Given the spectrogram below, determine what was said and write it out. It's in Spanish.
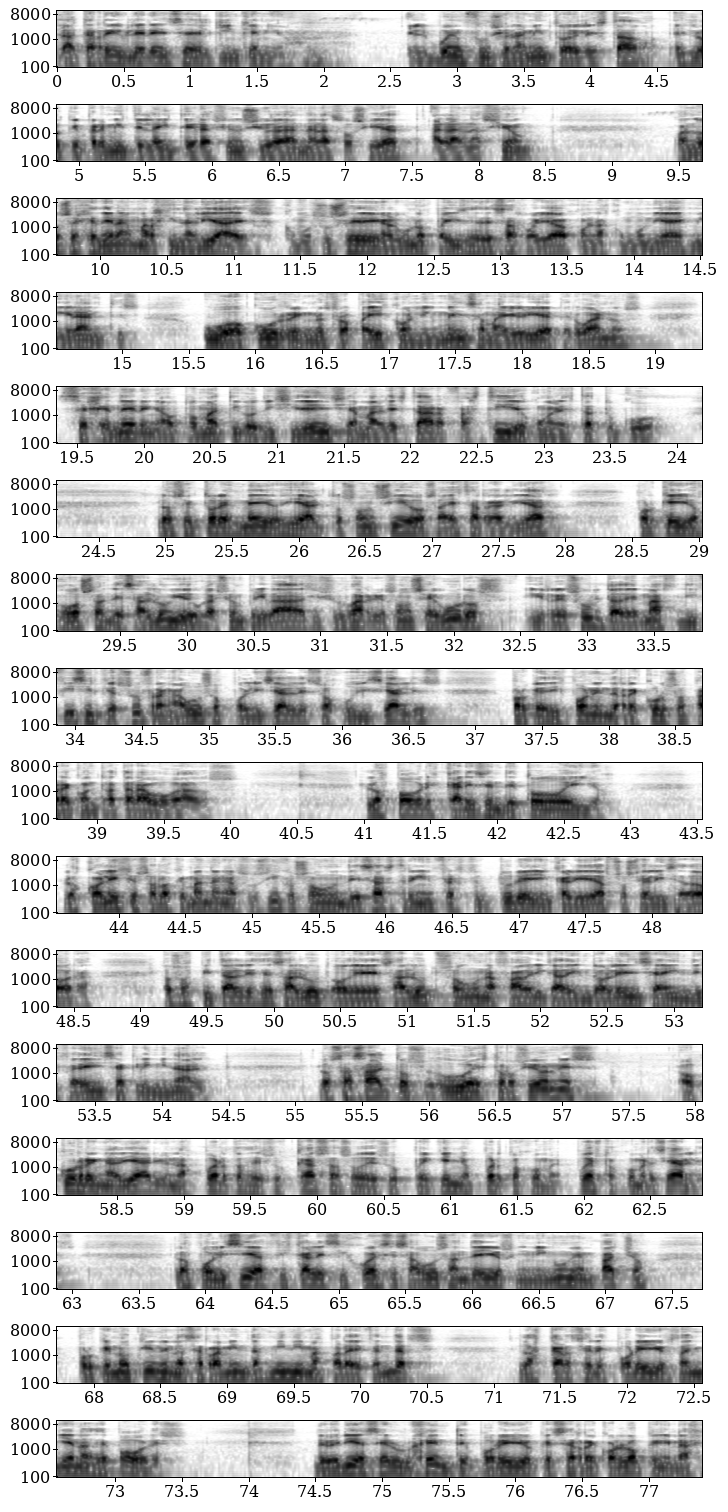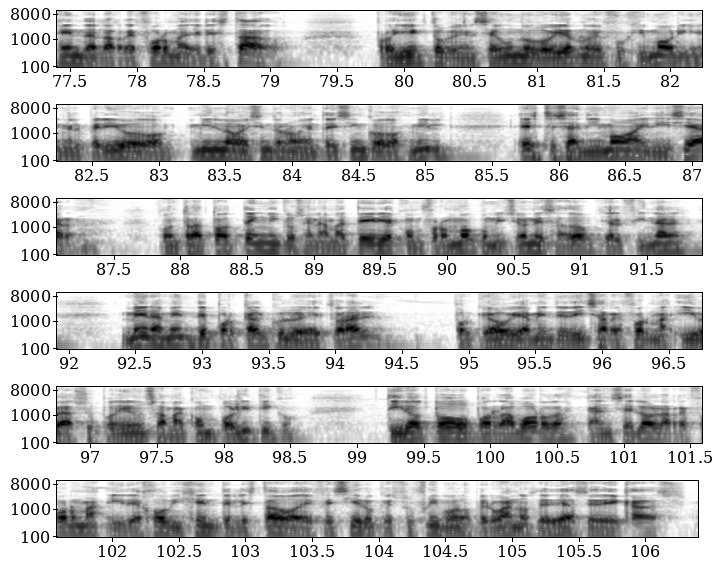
La terrible herencia del quinquenio. El buen funcionamiento del Estado es lo que permite la integración ciudadana a la sociedad, a la nación. Cuando se generan marginalidades, como sucede en algunos países desarrollados con las comunidades migrantes, u ocurre en nuestro país con la inmensa mayoría de peruanos, se genera en automático disidencia, malestar, fastidio con el statu quo. Los sectores medios y altos son ciegos a esta realidad porque ellos gozan de salud y educación privadas y sus barrios son seguros y resulta además difícil que sufran abusos policiales o judiciales porque disponen de recursos para contratar abogados. Los pobres carecen de todo ello. Los colegios a los que mandan a sus hijos son un desastre en infraestructura y en calidad socializadora. Los hospitales de salud o de salud son una fábrica de indolencia e indiferencia criminal. Los asaltos u extorsiones ocurren a diario en las puertas de sus casas o de sus pequeños puestos comerciales. Los policías, fiscales y jueces abusan de ellos sin ningún empacho porque no tienen las herramientas mínimas para defenderse. Las cárceles por ello están llenas de pobres. Debería ser urgente por ello que se recoloque en la agenda la reforma del Estado, proyecto que en el segundo gobierno de Fujimori, en el periodo 1995-2000, este se animó a iniciar contrató a técnicos en la materia, conformó comisiones ad hoc y al final, meramente por cálculo electoral, porque obviamente dicha reforma iba a suponer un zamacón político, tiró todo por la borda, canceló la reforma y dejó vigente el estado de feciero que sufrimos los peruanos desde hace décadas.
